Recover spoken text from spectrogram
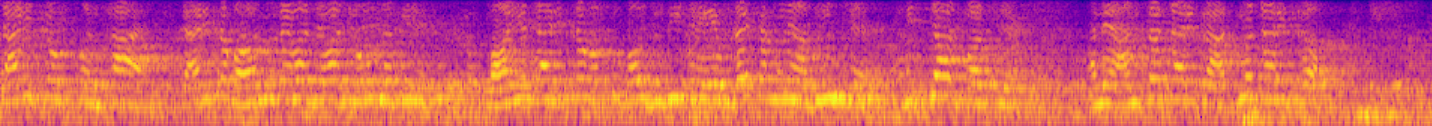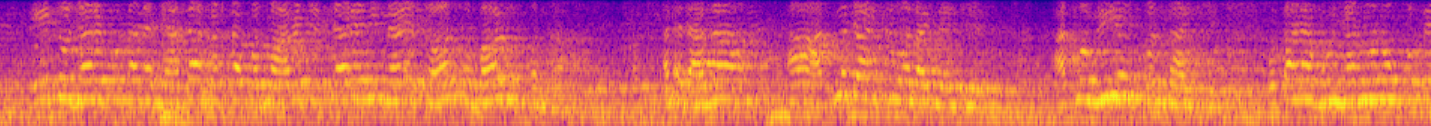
ચારિત્ર ઉત્પન્ન થાય. ચારિત્ર બહારનું લેવા જવા જેવું નથી. બાહ્ય ચારિત્ર વસ્તુ બહુ જુદી છે, એ ઉદય કર્મને અધીન છે, ડિસ્ચાર્જ પર છે. અને આંતર ચારિત્ર, આત્મ એ તો જ્યારે પોતાના જ્ઞાતા દ્રષ્ટા પદમાં આવે છે, ત્યારે એની મેળે સહજ સ્વભાવ ઉત્પન્ન થાય. અને દાદા આ આત્મચારિત્રમાં લાવી દે છે. આત્મવીર્ય ઉત્પન્ન થાય છે. પોતાના ગુણધર્મનો પોતે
